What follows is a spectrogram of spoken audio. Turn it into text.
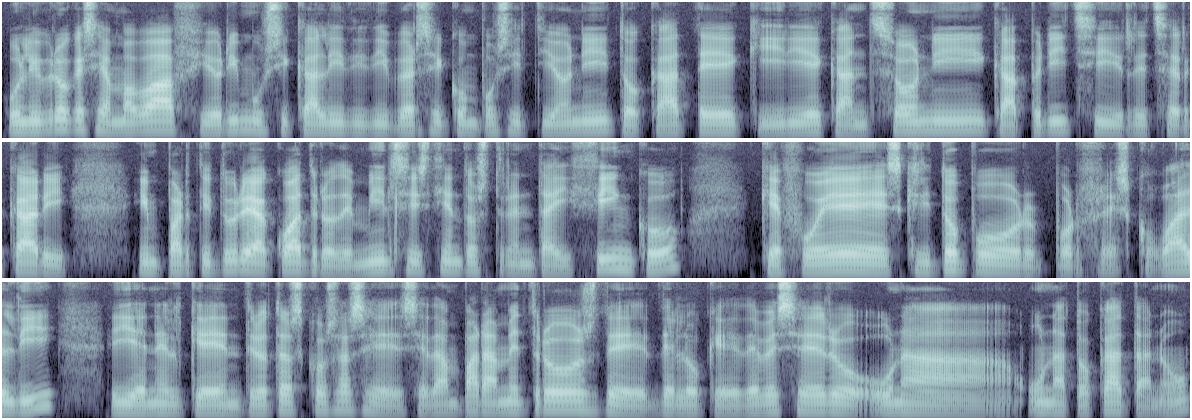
un libro que se llamaba Fiori musicali di diversi composizioni, toccate, Kyrie, canzoni, capricci, ricercari in partiture a 4 de 1635, que fue escrito por, por Frescobaldi y en el que, entre otras cosas, se, dan parámetros de, lo que debe ser una, una tocata. ¿no?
